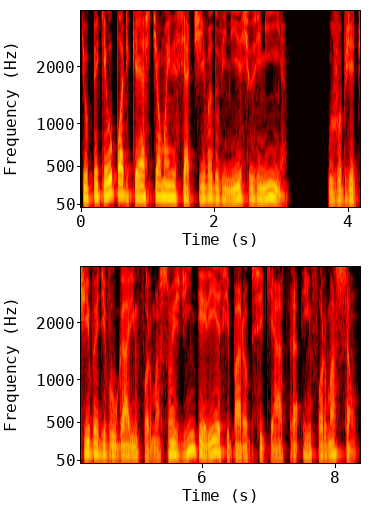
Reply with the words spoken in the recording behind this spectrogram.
que o PQU Podcast é uma iniciativa do Vinícius e minha, cujo objetivo é divulgar informações de interesse para o psiquiatra em formação.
